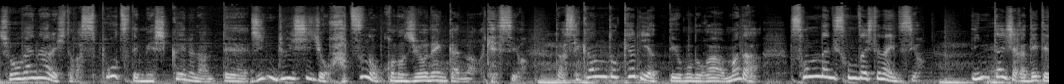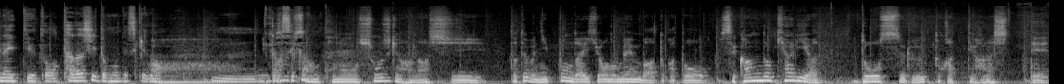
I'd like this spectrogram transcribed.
障害のある人がスポーツで飯食えるなんて人類史上初のこの10年間なわけですよ。だからセカンドキャリアっていうものがまだそんなに存在してないんですよ。引退者が出てないっていうと正しいと思うんですけど、うん、だ池からセカン崎さんこの正直な話例えば日本代表のメンバーとかとセカンドキャリアどうするとかっていう話って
